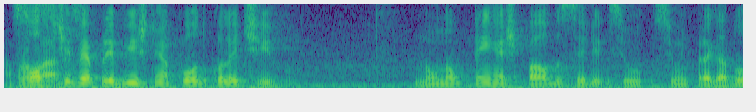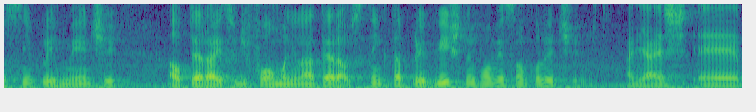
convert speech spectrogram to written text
aprovadas. Só se estiver previsto em acordo coletivo. Não, não tem respaldo se, ele- se o, se o empregador simplesmente alterar isso de forma unilateral. Isso tem que estar previsto em convenção coletiva. Aliás, é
